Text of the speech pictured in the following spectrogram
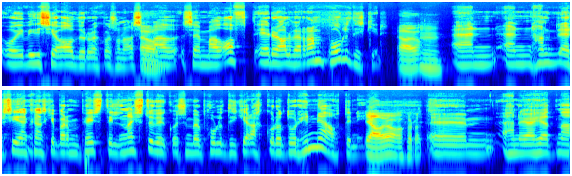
og í viðsjá áður og eitthvað svona sem að, sem að oft eru alveg rampólitískir. Já, já, Mm. en, en hann er síðan kannski bara með pistil næstu viku sem er pólitískir akkurat úr hinni áttinni. Já, já, akkurat um, hann er að hérna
